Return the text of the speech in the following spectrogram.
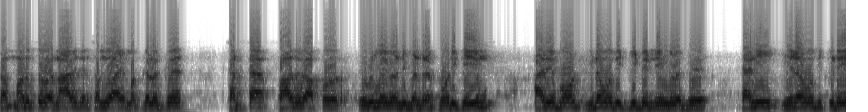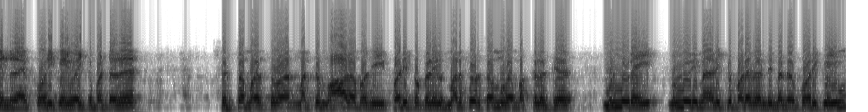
மருத்துவ மருத்துவர் நாவிதர் சமுதாய மக்களுக்கு சட்ட பாதுகாப்பு உரிமை வேண்டும் என்ற கோரிக்கையும் அதேபோல் இடஒதுக்கீட்டில் எங்களுக்கு தனி இடஒதுக்கீடு என்ற கோரிக்கை வைக்கப்பட்டது. சித்த மருத்துவர் மற்றும் ஆலோபதி படிப்புகளில் மருத்துவ சமூக மக்களுக்கு முன்னுரை முன்னுரிமை அளிக்கப்பட வேண்டும் என்ற கோரிக்கையும்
